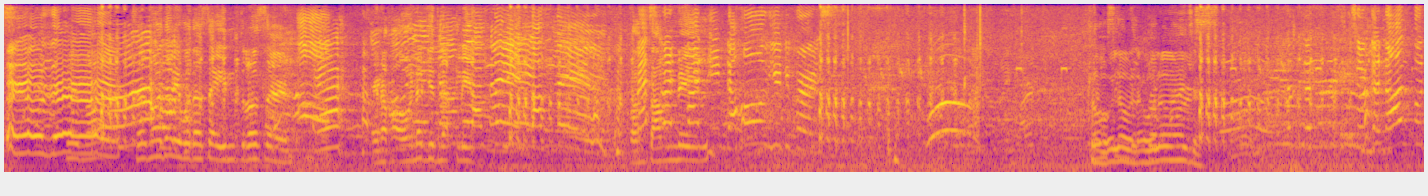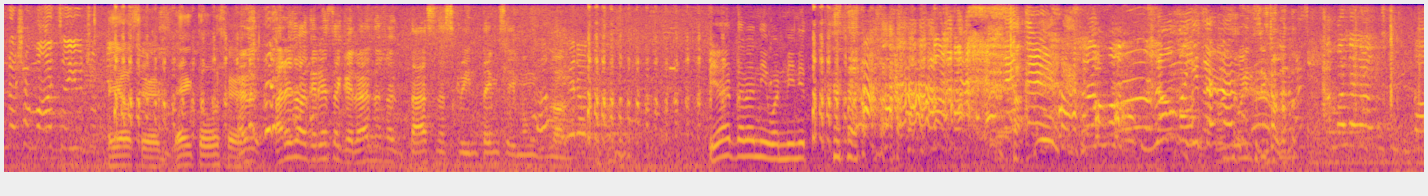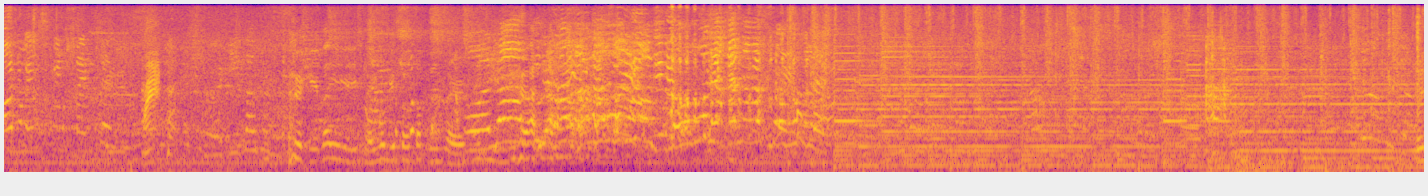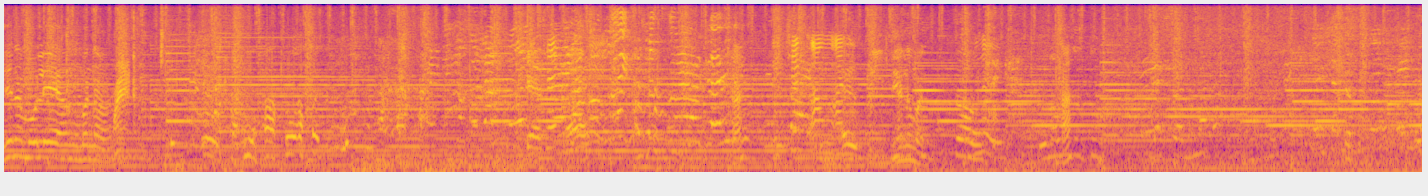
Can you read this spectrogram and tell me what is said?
Simple. Sir, mo dali mo sa intro, sir. Ay nakauna gid na clip. Pang thumbnail. in the whole universe. Nahulaw, nahulaw na siya. Ganahan po na siya sa YouTube. Ayaw, sir. Ay, to, sir. Ano siya, ganyan sa ganyan, na siya taas na screen time sa imong vlog. Iyan, tanan ni 1 minute. Ako na lang, paano kayo screen time time? Kita niyo, guys. Ay mo gitutok na, sir. Wala. Wala ka na magsayo. Pwede na muli ang mana. Ha? Check ang ano. Ano man? Ha?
